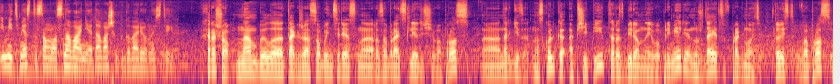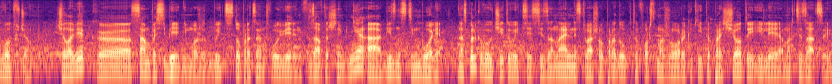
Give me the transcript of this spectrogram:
иметь место самооснование да, ваших договоренностей. Хорошо. Нам было также особо интересно разобрать следующий вопрос. Наргиза, насколько общепит, разберем на его примере, нуждается в прогнозе? То есть вопрос вот в чем человек э, сам по себе не может быть стопроцентно уверен в завтрашнем дне, а бизнес тем более. Насколько вы учитываете сезональность вашего продукта, форс-мажоры, какие-то просчеты или амортизации?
